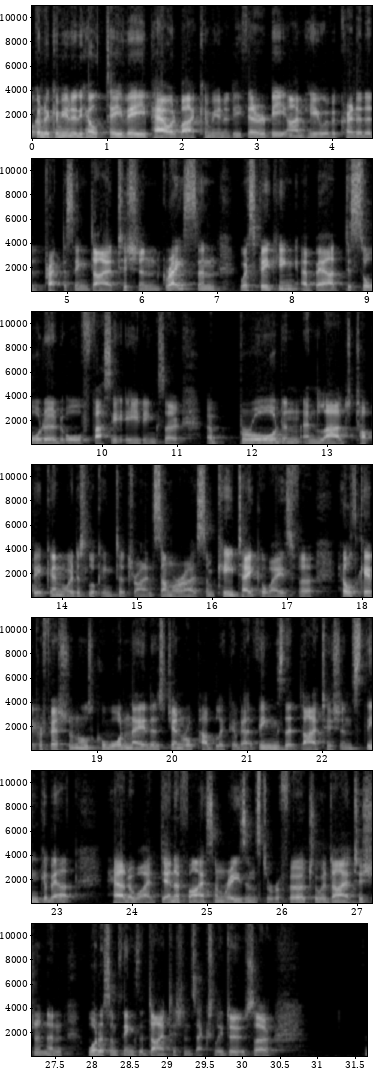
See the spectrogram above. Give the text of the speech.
Welcome to Community Health TV, powered by Community Therapy. I'm here with accredited practicing dietitian Grace, and we're speaking about disordered or fussy eating. So, a broad and, and large topic, and we're just looking to try and summarize some key takeaways for healthcare professionals, coordinators, general public about things that dietitians think about how to identify some reasons to refer to a dietitian and what are some things that dietitians actually do. So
